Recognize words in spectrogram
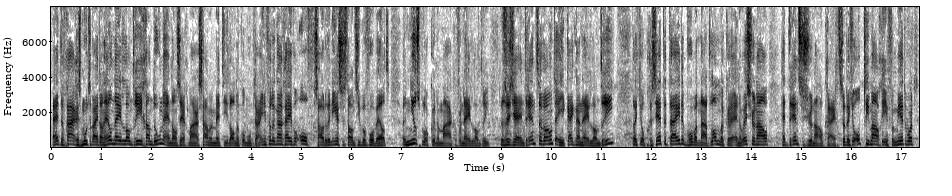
De vraag is, moeten wij dan heel Nederland 3 gaan doen... en dan zeg maar samen met die landelijke omroep daar invulling aan geven? Of zouden we in eerste instantie bijvoorbeeld een nieuwsblok kunnen maken voor Nederland 3? Dus als jij in Drenthe woont en je kijkt naar Nederland 3... dat je op gezette tijden, bijvoorbeeld na het landelijke NOS-journaal... het Drentse journaal krijgt. Zodat je optimaal geïnformeerd wordt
